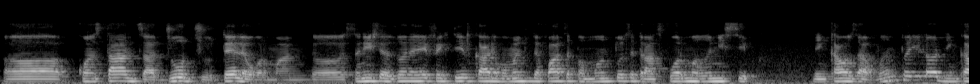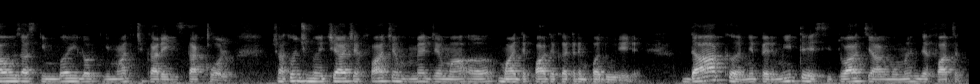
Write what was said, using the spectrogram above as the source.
Uh, Constanța, Giurgiu, Teleorman, uh, sunt niște zone efectiv care în momentul de față pământul se transformă în nisip din cauza vânturilor, din cauza schimbărilor climatice care există acolo. Și atunci noi ceea ce facem, mergem uh, mai departe către împădurire. Dacă ne permite situația în moment de față cu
